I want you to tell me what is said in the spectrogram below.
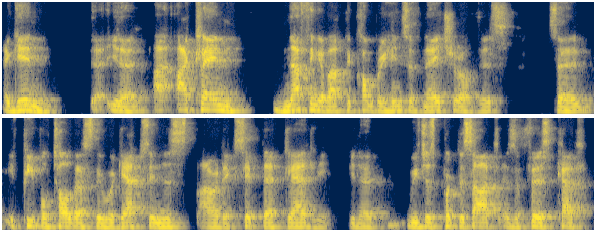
Again, uh, you know, I, I claim nothing about the comprehensive nature of this. So if people told us there were gaps in this, I would accept that gladly. You know, we just put this out as a first cut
